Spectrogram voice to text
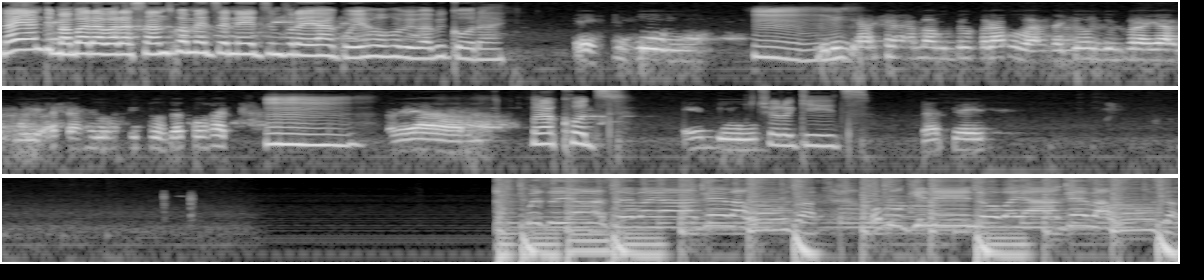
n'ayandi mabarabara asanzwe ameze neza imvura yaguye hoho biba bigoranye. Mm. Carama Bujumbura bubanza ryoga imvura yaguye ashaka ntibafituza ko hata, Mm. murakoze. Ijoro ryiza that's kwisi yose bayage omukinindo bayage bahuza.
